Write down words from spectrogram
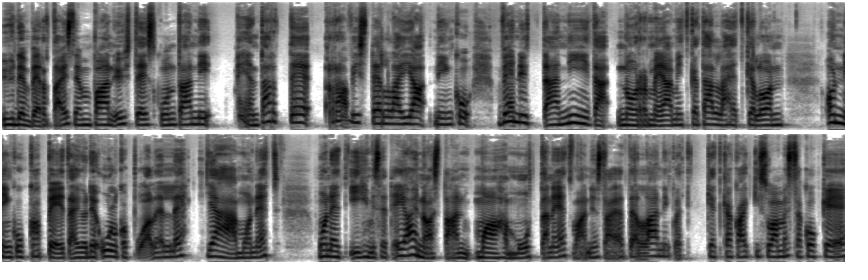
yhdenvertaisempaan yhteiskuntaan, niin meidän tarvitsee ravistella ja niin kuin venyttää niitä normeja, mitkä tällä hetkellä on on niin kuin kapeita, joiden ulkopuolelle jää monet, monet ihmiset, ei ainoastaan maahanmuuttaneet, vaan jos ajatellaan, niin kuin, että ketkä kaikki Suomessa kokee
